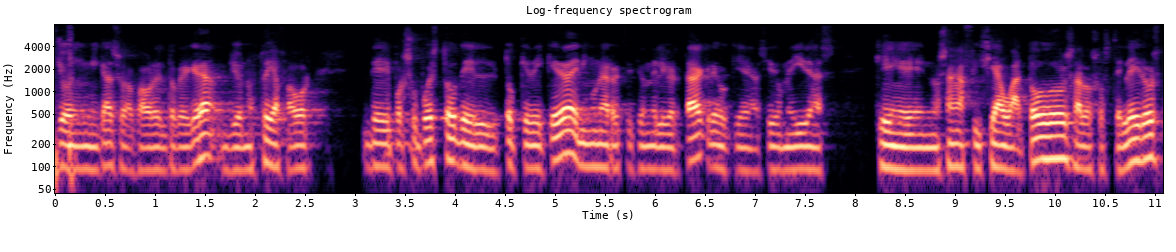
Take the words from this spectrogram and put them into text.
yo en mi caso, a favor del toque de queda, yo no estoy a favor de, por supuesto, del toque de queda, de ninguna restricción de libertad. Creo que han sido medidas que nos han asfixiado a todos, a los hosteleros,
